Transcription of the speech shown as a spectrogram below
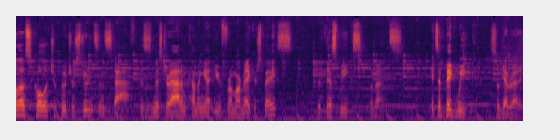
Hello, Sekolah Ciputra students and staff. This is Mr. Adam coming at you from our Makerspace with this week's events. It's a big week, so get ready.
